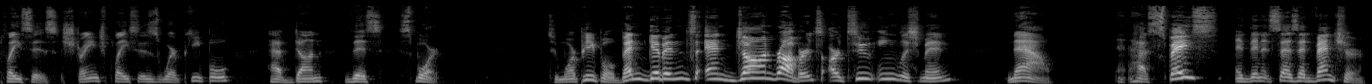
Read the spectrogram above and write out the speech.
places. Strange places where people have done this sport. Two more people. Ben Gibbons and John Roberts are two Englishmen. Now, it has space, and then it says adventure.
